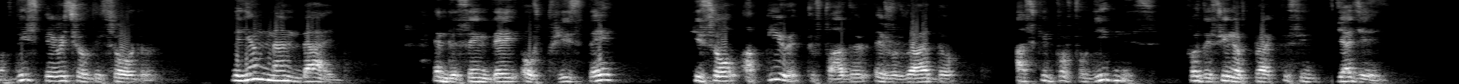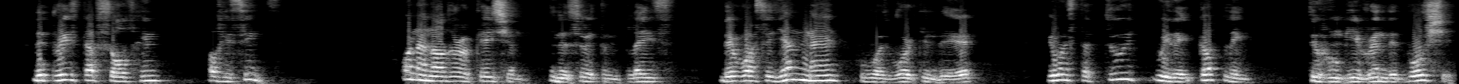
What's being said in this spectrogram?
of this spiritual disorder. The young man died, and the same day of his death, his soul appeared to Father Everardo, asking for forgiveness for the sin of practicing yagé. The priest absolved him of his sins. On another occasion, in a certain place, there was a young man who was working there. He was tattooed with a goblin to whom he rendered worship.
